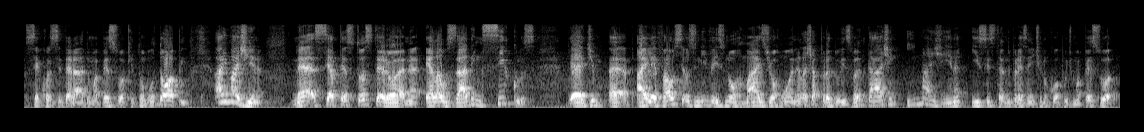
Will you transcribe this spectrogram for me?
ser considerada uma pessoa que tomou doping. Ah, imagina, né, se a testosterona ela é usada em ciclos, é, de, é, a elevar os seus níveis normais de hormônio, ela já produz vantagem. Imagina isso estando presente no corpo de uma pessoa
